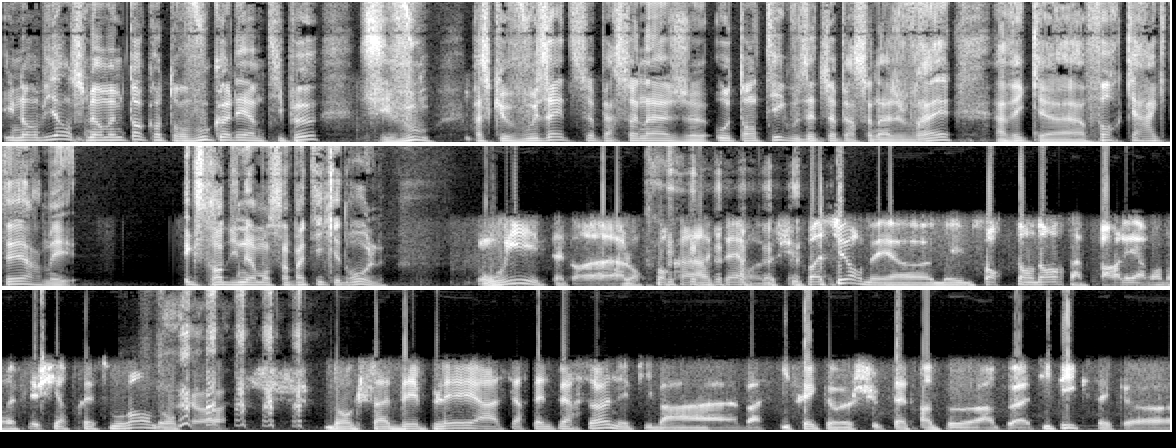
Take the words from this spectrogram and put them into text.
une ambiance, mais en même temps, quand on vous connaît un petit peu, c'est vous. Parce que vous êtes ce personnage authentique, vous êtes ce personnage vrai, avec euh, un fort caractère, mais extraordinairement sympathique et drôle. Oui, peut-être. euh, Alors fort caractère, euh, je suis pas sûr, mais mais une forte tendance à parler avant de réfléchir très souvent, donc donc ça déplaît à certaines personnes et puis bah bah ce qui fait que je suis peut-être un peu un peu atypique, c'est que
